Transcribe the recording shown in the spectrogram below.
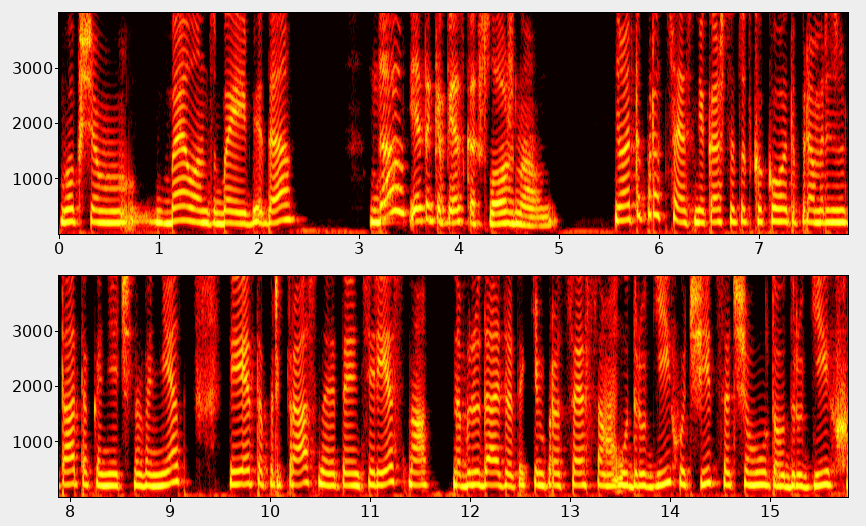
В общем, balance baby, да? Да, это капец как сложно. Но это процесс. Мне кажется, тут какого-то прям результата конечного нет. И это прекрасно, это интересно наблюдать за таким процессом у других, учиться чему-то у других,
